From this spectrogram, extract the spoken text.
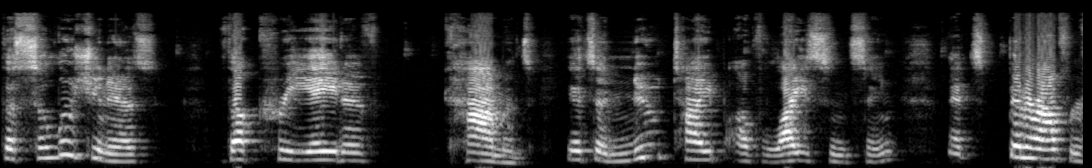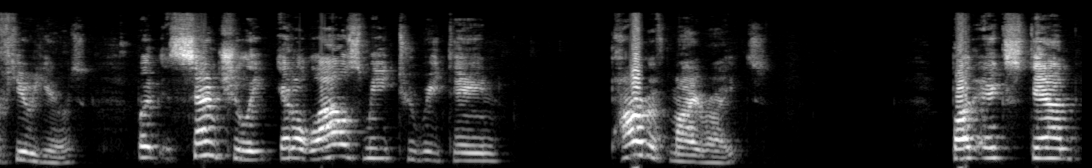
The solution is the Creative Commons. It's a new type of licensing that's been around for a few years, but essentially it allows me to retain part of my rights, but extend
